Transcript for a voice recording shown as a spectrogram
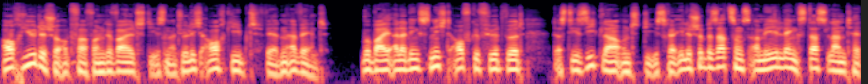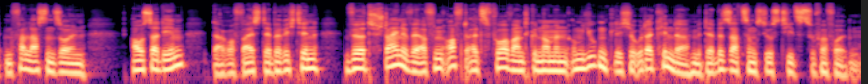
Auch jüdische Opfer von Gewalt, die es natürlich auch gibt, werden erwähnt wobei allerdings nicht aufgeführt wird, dass die Siedler und die israelische Besatzungsarmee längst das Land hätten verlassen sollen. Außerdem, darauf weist der Bericht hin, wird Steinewerfen oft als Vorwand genommen, um Jugendliche oder Kinder mit der Besatzungsjustiz zu verfolgen.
